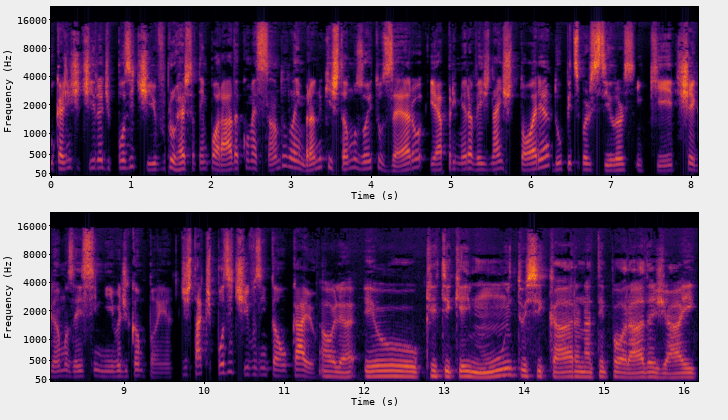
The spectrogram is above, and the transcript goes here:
o que a gente tira de positivo pro resto da temporada, começando lembrando que estamos 8-0 e é a primeira vez na história do Pittsburgh Steelers em que chegamos a esse nível de campanha. Destaques positivos então, Caio. Olha, eu critiquei muito esse cara na temporada já e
